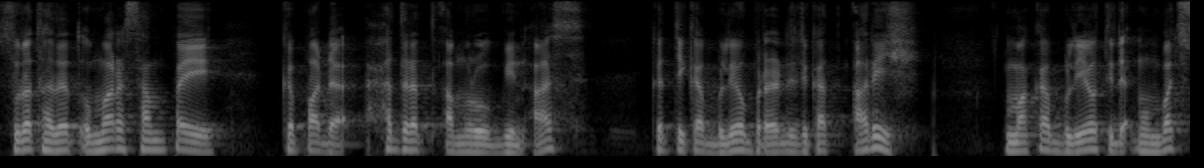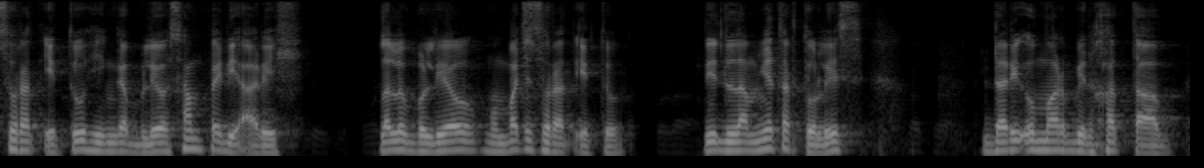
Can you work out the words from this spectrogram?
Surat Hadrat Umar sampai kepada Hadrat Amr bin As ketika beliau berada di dekat Arish. Maka beliau tidak membaca surat itu hingga beliau sampai di Arish. Lalu beliau membaca surat itu. Di dalamnya tertulis, dari Umar bin Khattab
